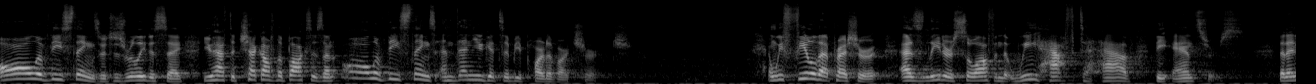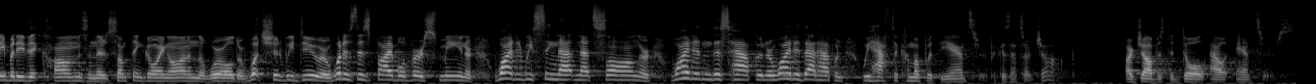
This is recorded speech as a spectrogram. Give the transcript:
all of these things, which is really to say, you have to check off the boxes on all of these things, and then you get to be part of our church. And we feel that pressure as leaders so often that we have to have the answers that anybody that comes and there's something going on in the world, or what should we do, or what does this Bible verse mean, or why did we sing that in that song, or why didn't this happen, or why did that happen, we have to come up with the answer because that's our job. Our job is to dole out answers.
